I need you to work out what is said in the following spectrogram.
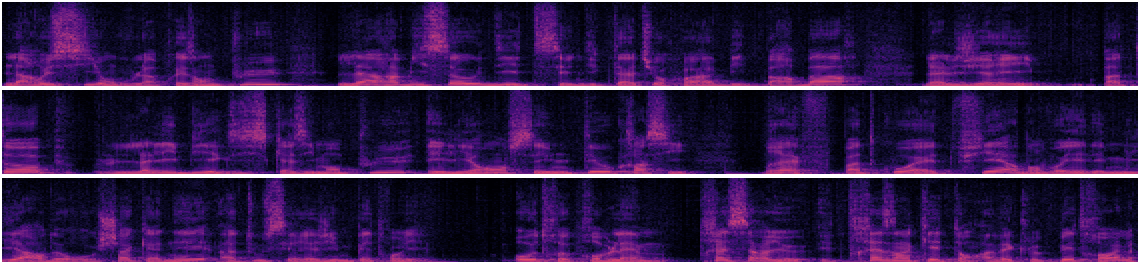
La Russie, on vous la présente plus. L'Arabie Saoudite, c'est une dictature wahhabite barbare. L'Algérie, pas top. La Libye existe quasiment plus. Et l'Iran, c'est une théocratie. Bref, pas de quoi être fier d'envoyer des milliards d'euros chaque année à tous ces régimes pétroliers. Autre problème très sérieux et très inquiétant avec le pétrole,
